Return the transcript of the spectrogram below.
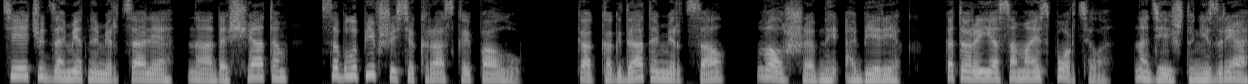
Те чуть заметно мерцали на дощатом, с облупившейся краской полу, как когда-то мерцал волшебный оберег, который я сама испортила. Надеюсь, что не зря,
